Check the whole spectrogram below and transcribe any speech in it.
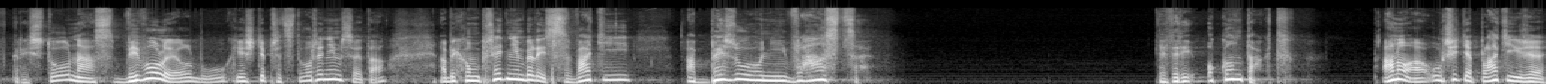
v Kristu, nás vyvolil Bůh ještě před stvořením světa, abychom před ním byli svatí a bezúhoní v lásce. Jde tedy o kontakt. Ano, a určitě platí, že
